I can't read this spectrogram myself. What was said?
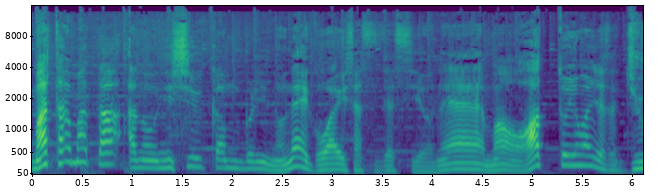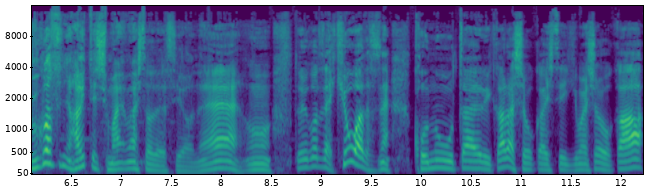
またまたあの2週間ぶりのねご挨拶ですよねまああっという間にですね10月に入ってしまいましたですよねうんということで今日はですねこのお便りから紹介していきましょうか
